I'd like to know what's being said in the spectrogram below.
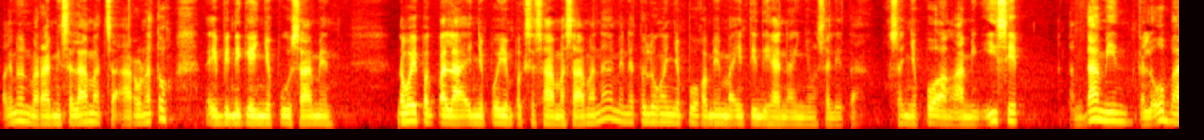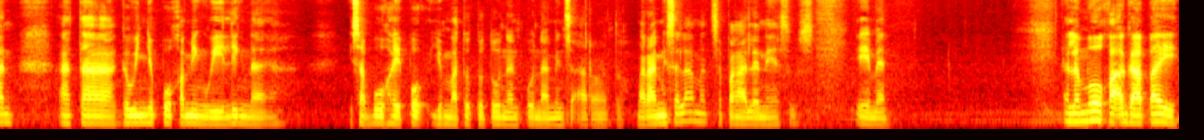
Panginoon, maraming salamat sa araw na to na ibinigay niyo po sa amin. Naway pagpalain niyo po yung pagsasama-sama namin at tulungan niyo po kami maintindihan ang inyong salita. Buksan niyo po ang aming isip, damdamin, kalooban, at uh, gawin niyo po kaming willing na isabuhay po yung matututunan po namin sa araw na to. Maraming salamat sa pangalan ni Jesus. Amen. Alam mo, kaagapay,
